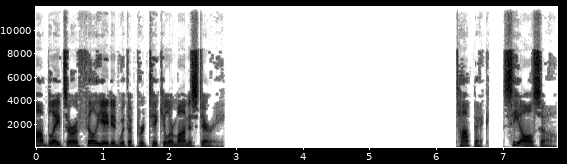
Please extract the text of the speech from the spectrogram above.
Oblates are affiliated with a particular monastery. See also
